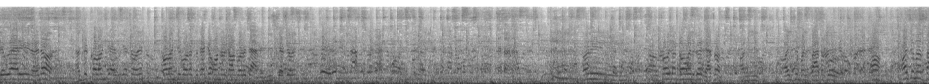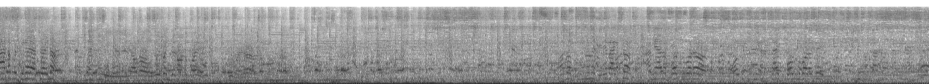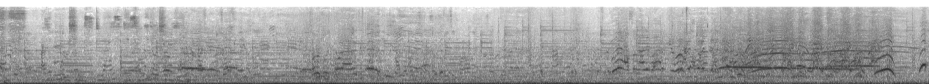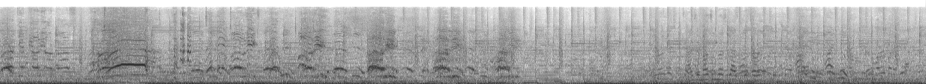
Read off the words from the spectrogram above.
In होइन? हामी चाहिँ कलङ्की आइपुगेका छौँ है? कलङ्कीबाट चाहिँ ट्याक्कै अन्डरग्राउन्डबाट चाहिँ हामी निस्केका छौँ है। अनि सबैजना रमाइलो गरिरहेको छ। अनि अहिले चाहिँ मैले बाटोको अहिले चाहिँ मैले बाटोको देखाइरहेको छु होइन? किनकि अब उयो पनि देखाउनु पऱ्यो त्यो भएर अझ पुग्नुमा धेरै बाँकी छ। हामी आज बल्कुबाट बल्कु पुग्ने सायद बल्कुबाट चाहिँ जान्छौँ सबै कुरो गराएर चाहिँ हामी चाहिँ नजिक नजिक आइपुगेको छौँ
